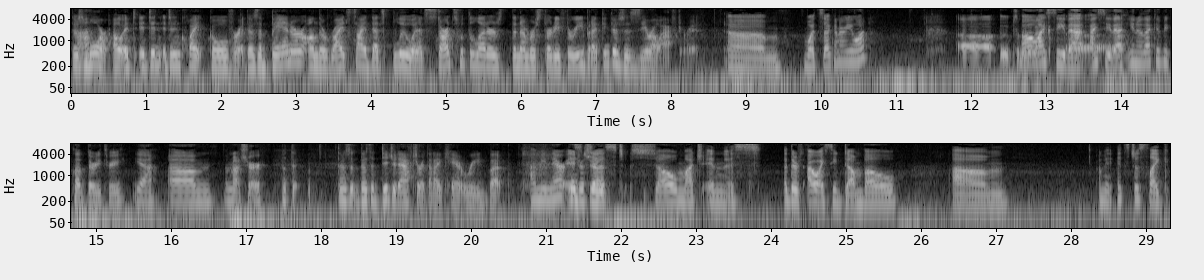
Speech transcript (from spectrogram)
There's more. Oh, it, it didn't it didn't quite go over it. There's a banner on the right side that's blue, and it starts with the letters, the numbers 33, but I think there's a zero after it. Um, what second are you on? Uh, oops. let me go Oh, I see that. I see that. You know, that could be Club 33. Yeah. Um, I'm not sure. But the, there's a, there's a digit after it that I can't read. But I mean, there is just so much in this. There's oh, I see Dumbo. Um, I mean, it's just like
